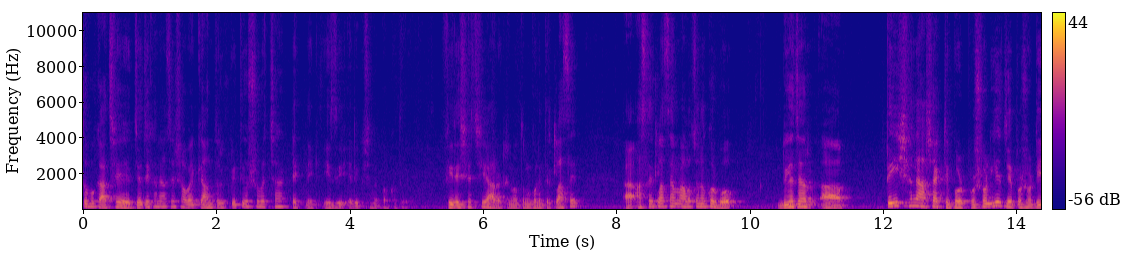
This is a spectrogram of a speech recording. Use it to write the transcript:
তবু কাছে, যে যেখানে আছে, সবাইকে আন্তরিক প্রীতি ও শুভেচ্ছা, টেকনিক ইজি এডুকেশনের পক্ষ থেকে। ফিরে এসেছি আরও একটি নতুন গণিতের ক্লাসে। আজকের ক্লাসে আমরা আলোচনা করব দুই হাজার তেইশ সালে আসা একটি বোর্ড প্রশ্ন নিয়ে, যে প্রশ্নটি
